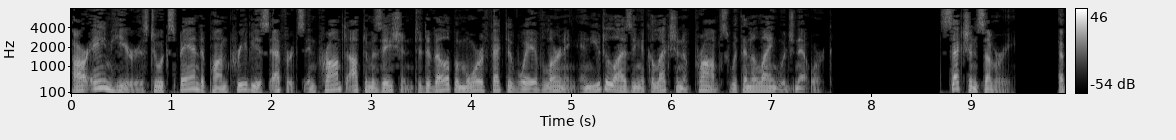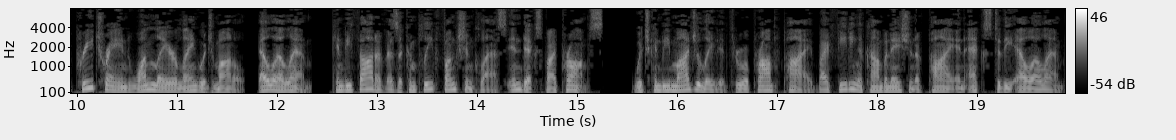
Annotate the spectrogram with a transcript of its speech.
Our aim here is to expand upon previous efforts in prompt optimization to develop a more effective way of learning and utilizing a collection of prompts within a language network. Section Summary A pre trained one layer language model, LLM, can be thought of as a complete function class indexed by prompts, which can be modulated through a prompt pi by feeding a combination of pi and x to the LLM.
